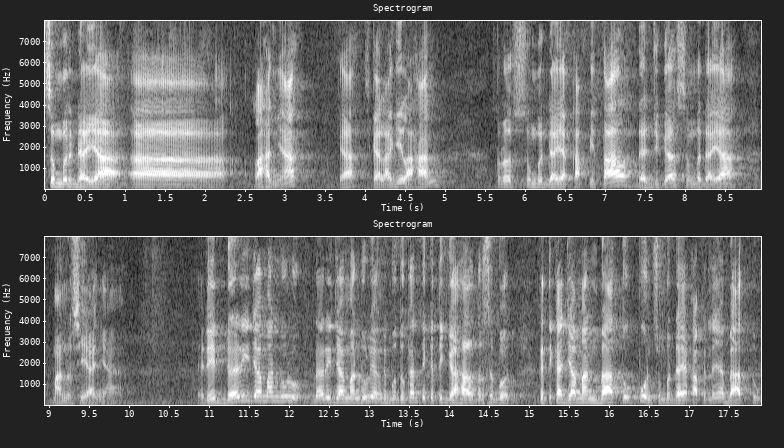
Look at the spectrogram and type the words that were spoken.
sumber daya uh, lahannya ya sekali lagi lahan terus sumber daya kapital dan juga sumber daya manusianya jadi dari zaman dulu dari zaman dulu yang dibutuhkan ketiga hal tersebut. Ketika zaman batu pun sumber daya kapitalnya batu.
